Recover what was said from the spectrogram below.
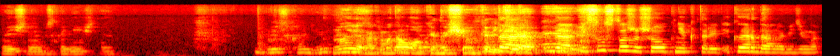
вечное, бесконечное. Ну, я так монолог идущего к Да, реке. да, Иисус тоже шел к некоторой, к Иордану, видимо.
